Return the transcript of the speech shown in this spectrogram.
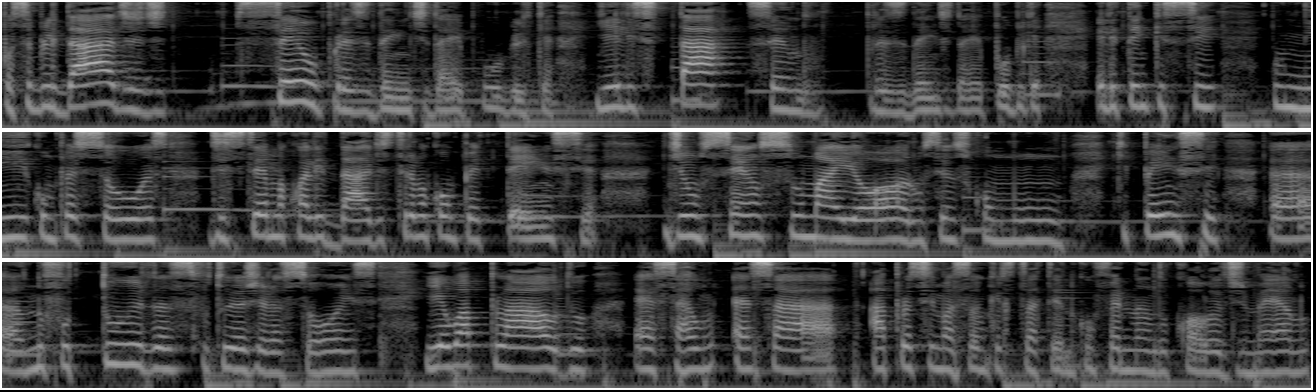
possibilidade de ser o presidente da República e ele está sendo presidente da República, ele tem que se unir com pessoas de extrema qualidade, extrema competência, de um senso maior, um senso comum, que pense uh, no futuro das futuras gerações. E eu aplaudo essa, essa aproximação que ele está tendo com Fernando Collor de Mello,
